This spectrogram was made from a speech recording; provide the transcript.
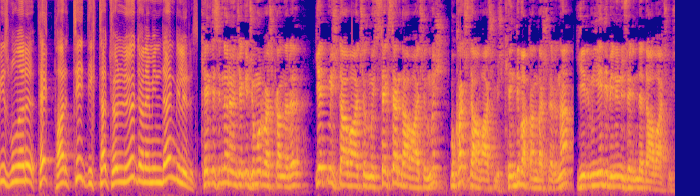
Biz bunları tek parti diktatörlüğü döneminden biliriz. Kendisinden önceki cumhurbaşkanları 70 dava açılmış, 80 dava açılmış. Bu kaç dava açmış? Kendi vatandaşlarına 27 binin üzerinde dava açmış.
